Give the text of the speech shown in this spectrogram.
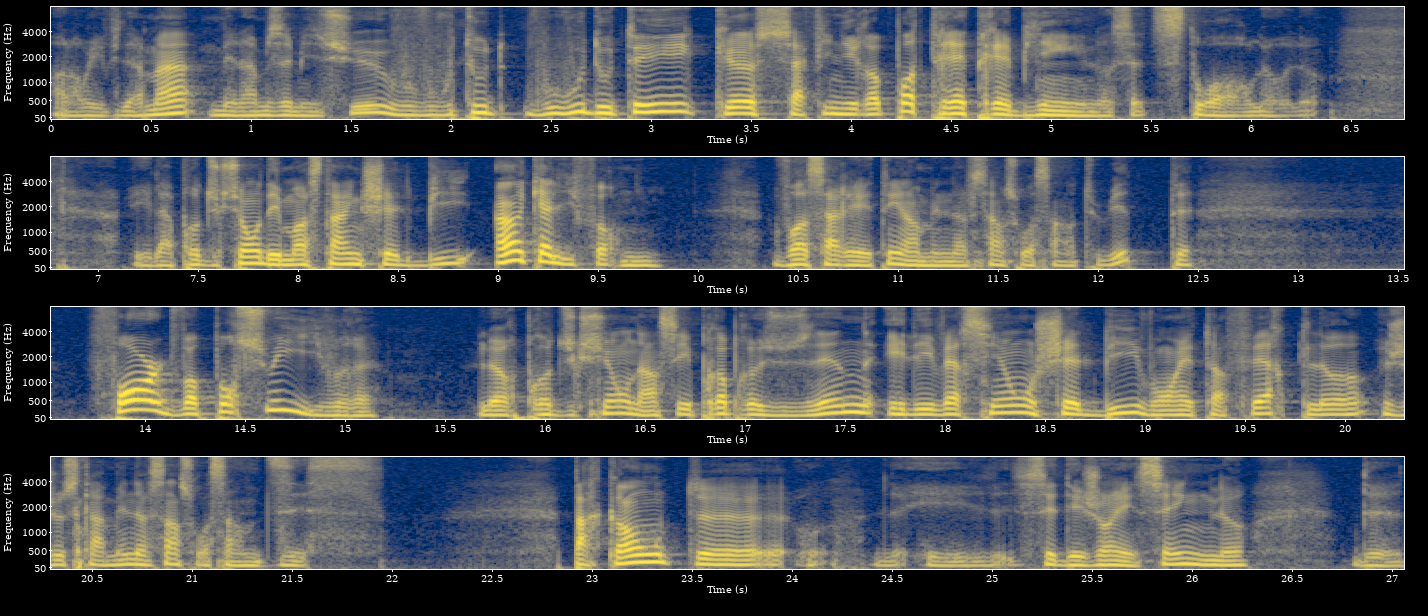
Alors évidemment, mesdames et messieurs, vous vous, doutez que ça finira pas très très bien, cette histoire-là. Et la production des Mustang Shelby en Californie va s'arrêter en 1968. Ford va poursuivre leur production dans ses propres usines et les versions Shelby vont être offertes là, jusqu'en 1970. Par contre, euh, c'est déjà un signe là, de,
